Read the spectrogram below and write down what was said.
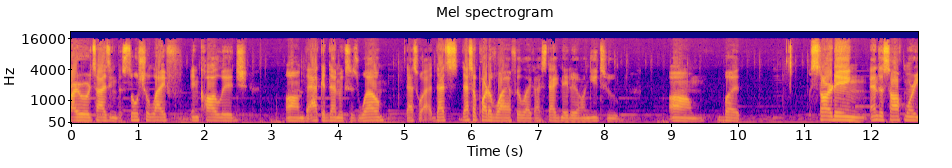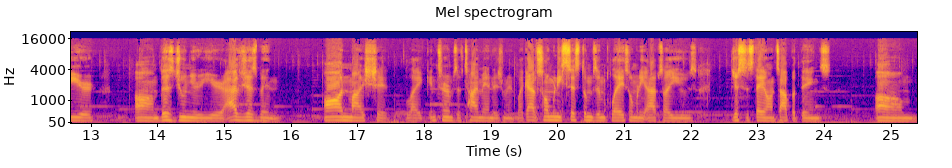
prioritizing the social life in college, um, the academics as well. That's why that's that's a part of why I feel like I stagnated on YouTube. Um, but starting end of sophomore year, um, this junior year, I've just been on my shit, like in terms of time management. Like I have so many systems in play, so many apps I use just to stay on top of things. Um,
